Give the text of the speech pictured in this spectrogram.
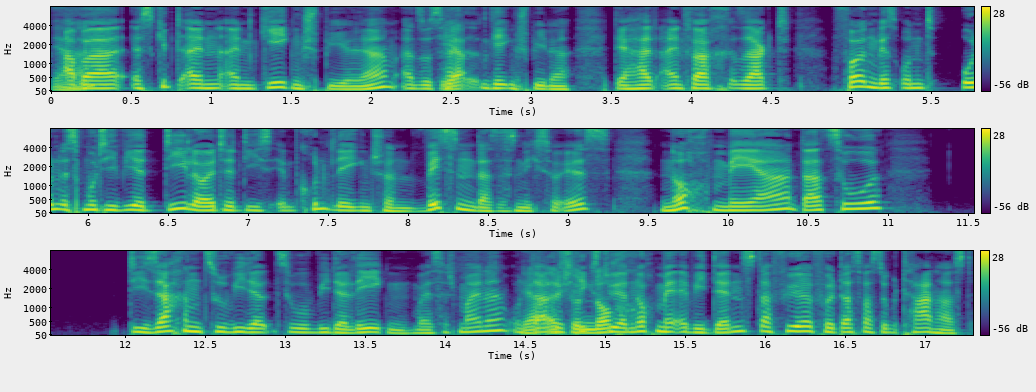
Ja. aber es gibt ein, ein Gegenspiel, ja. Also es Ja. hat einen Gegenspieler, der halt einfach sagt folgendes und, und es motiviert die Leute, die es im Grundlegend schon wissen, dass es nicht so ist, noch mehr dazu, die Sachen zu, wieder, zu widerlegen, weißt du, was ich meine? Und Ja, dadurch also kriegst du ja noch- mehr Evidenz dafür, für das, was du getan hast.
